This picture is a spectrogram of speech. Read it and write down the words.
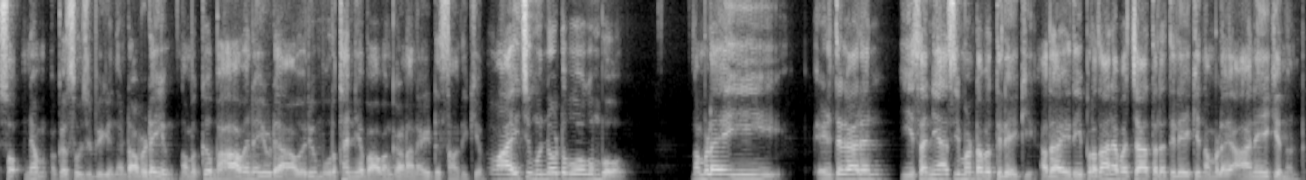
സ്വപ്നം ഒക്കെ സൂചിപ്പിക്കുന്നുണ്ട്. അവിടെയും നമുക്ക് ഭാവനയുടെ ആ ഒരു മൂർധന്യ ഭാവം കാണാനായിട്ട് സാധിക്കും. വായിച്ച് മുന്നോട്ട് പോകുമ്പോൾ നമ്മളെ ഈ എഴുത്തുകാരൻ ഈ സന്യാസി മണ്ഡപത്തിലേക്ക് അതായത് ഈ പ്രധാന പശ്ചാത്തലത്തിലേക്ക് നമ്മളെ ആനയിക്കുന്നുണ്ട്.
